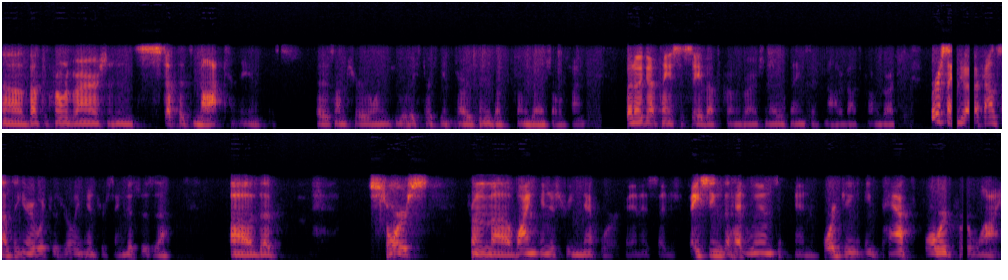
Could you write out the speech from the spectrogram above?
uh, about the coronavirus and stuff that's not. Because I'm sure everyone really starts getting tired of hearing about the coronavirus all the time. But I got things to say about the coronavirus and other things that's not about the coronavirus. First thing I do, I found something here which was really interesting. This is uh, uh, the source from uh, Wine Industry Network, and it says facing the headwinds and forging a path forward for wine.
